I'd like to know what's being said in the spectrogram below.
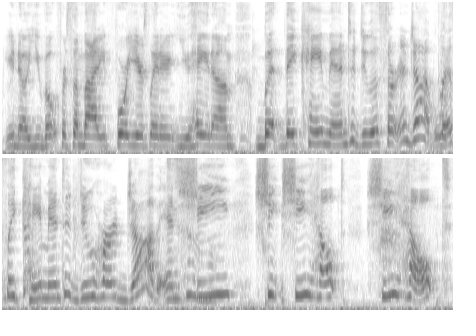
You know, you vote for somebody, four years later you hate them, but they came in to do a certain job. Leslie came in to do her job, and she she she helped. She helped.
